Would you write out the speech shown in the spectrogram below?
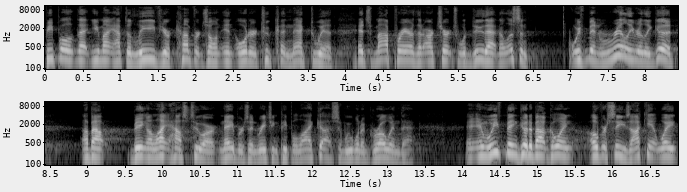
people that you might have to leave your comfort zone in order to connect with. It's my prayer that our church will do that. Now, listen, We've been really, really good about being a lighthouse to our neighbors and reaching people like us, and we want to grow in that. And we've been good about going overseas. I can't wait.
